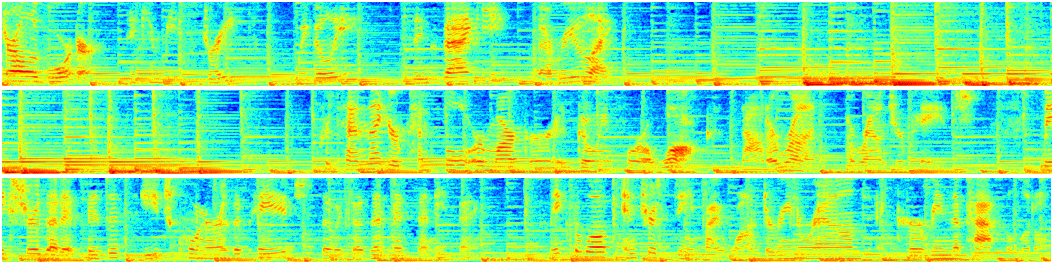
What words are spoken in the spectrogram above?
draw a border. It can be straight, wiggly, zigzaggy, whatever you like. Pretend that your pencil or marker is going for a walk, not a run, around your page. Make sure that it visits each corner of the page so it doesn't miss anything. Make the walk interesting by wandering around and curving the path a little.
